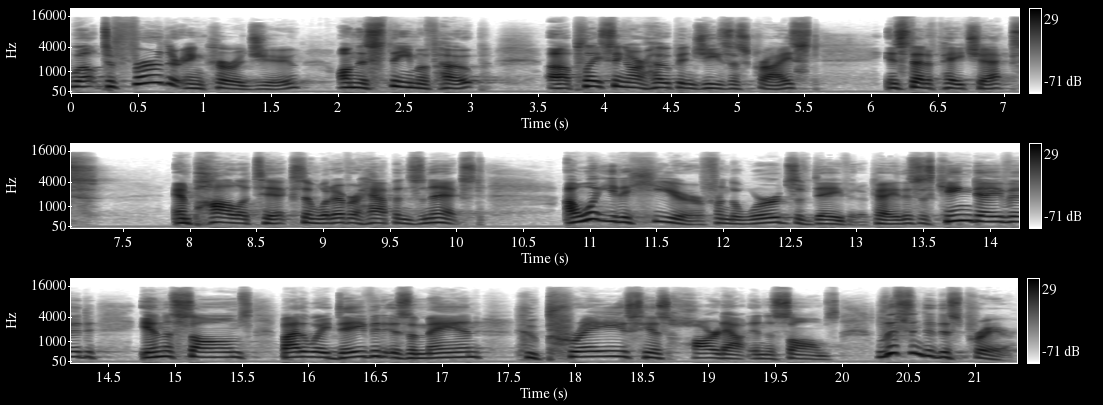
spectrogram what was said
well, to further encourage you on this theme of hope, uh, placing our hope in Jesus Christ instead of paychecks and politics and whatever happens next, I want you to hear from the words of David, okay? This is King David in the Psalms. By the way, David is a man who prays his heart out in the Psalms. Listen to this prayer.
